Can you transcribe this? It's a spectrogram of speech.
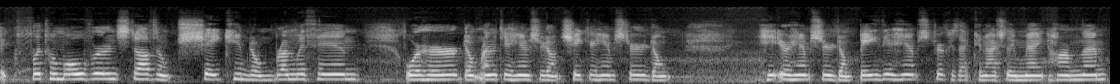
like flip him over and stuff. Don't shake him. Don't run with him or her. Don't run with your hamster. Don't shake your hamster. Don't hit your hamster. Don't bathe your hamster because that can actually might harm them.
